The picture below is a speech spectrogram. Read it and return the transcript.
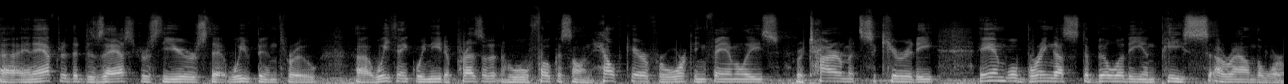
Uh, and after the disastrous years that we've been through, uh, we think we need a president who will focus on health care for working families, retirement security, and will bring us stability and peace around the world.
